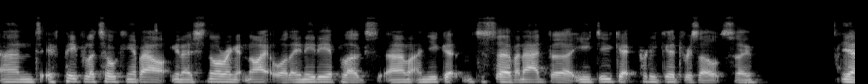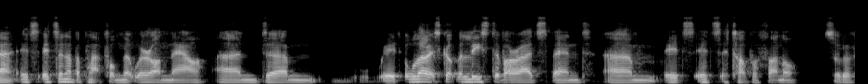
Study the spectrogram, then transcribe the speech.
and if people are talking about you know snoring at night or they need earplugs um, and you get them to serve an advert you do get pretty good results so yeah it's it's another platform that we're on now and um, it, although it's got the least of our ad spend, um, it's it's a top of funnel sort of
